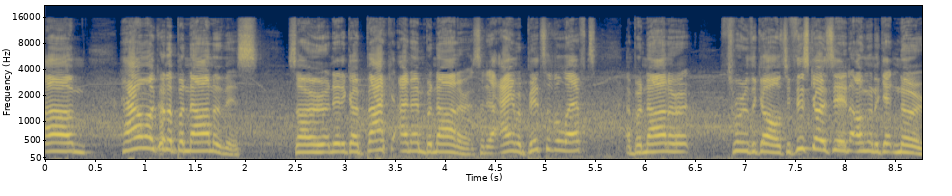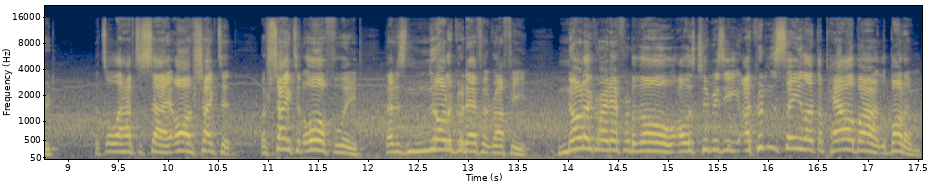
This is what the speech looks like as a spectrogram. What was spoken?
Um, how am I going to banana this? So I need to go back and then banana it. So to aim a bit to the left and banana it through the goals. If this goes in, I'm going to get nude. That's all I have to say. Oh, I've shanked it. I've shanked it awfully. That is not a good effort, Ruffy. Not a great effort at all. I was too busy. I couldn't see like the power bar at the bottom.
